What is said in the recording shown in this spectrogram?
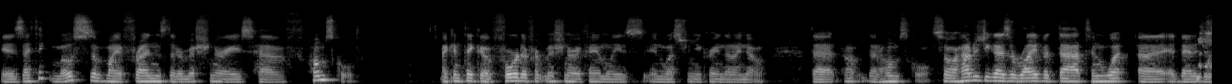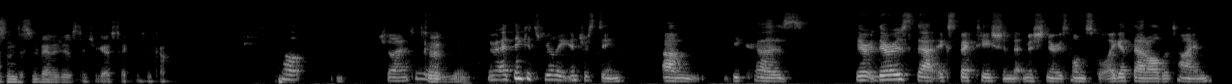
is I think most of my friends that are missionaries have homeschooled. I can think of four different missionary families in Western Ukraine that I know that uh, that homeschool. So how did you guys arrive at that, and what uh, advantages and disadvantages did you guys take into account? Well, shall I answer? that? Good. Yeah. I, mean, I think it's really interesting. Um, because there there is that expectation that missionaries homeschool. I get that all the time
